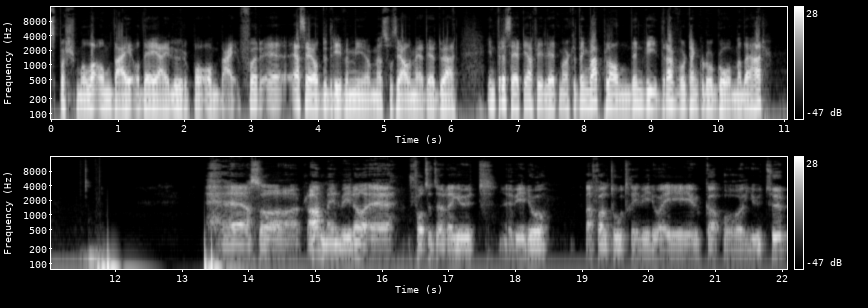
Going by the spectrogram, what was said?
spørsmålet om deg og det jeg lurer på om deg. For jeg ser jo at du driver mye med sosiale medier. Du er interessert i affiliate marketing. Hva er planen din videre? Hvor tenker du å gå med det her? Eh, altså, planen min videre er fortsette å legge ut video, i hvert fall to-tre videoer i uka på YouTube.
